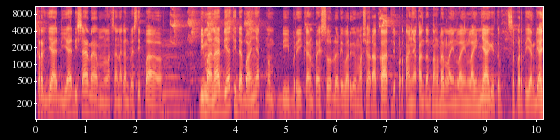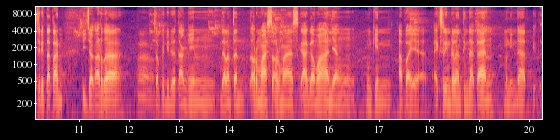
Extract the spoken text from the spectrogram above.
kerja dia di sana melaksanakan festival. Di mana dia tidak banyak diberikan pressure dari warga masyarakat, dipertanyakan tentang dan lain-lain lainnya gitu. Seperti yang dia ceritakan di Jakarta Hmm. sampai didatangin dalam ormas-ormas keagamaan yang mungkin apa ya ekstrim dalam tindakan menindak gitu.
